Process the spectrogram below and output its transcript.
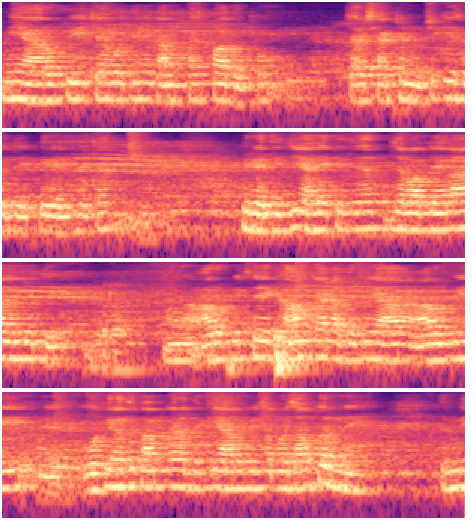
मी आरोपीच्या वतीने कामकाज पाहत होतो. चारशे अठ्ठ्याण्णवची केस होती. फिर्यादी त्याच्यात फिर्यादी जी आहे त्याच्यात जबाब द्यायला आलेली होती. आरोपीचं एक काम काय राहतं की आरोपी म्हणजे वकिलाचं काम काय राहतं की आरोपीचा बचाव करणे. तर मी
